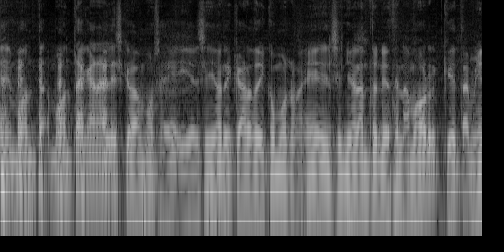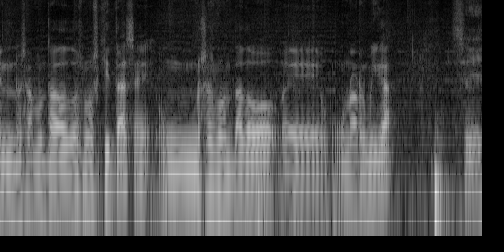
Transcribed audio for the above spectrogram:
eh, monta, monta canales que vamos, ¿eh? y el señor Ricardo, y cómo no, ¿eh? el señor Antonio Zenamor, que también nos ha montado dos mosquitas, ¿eh? Un- nos has montado eh, una hormiga. Sí,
